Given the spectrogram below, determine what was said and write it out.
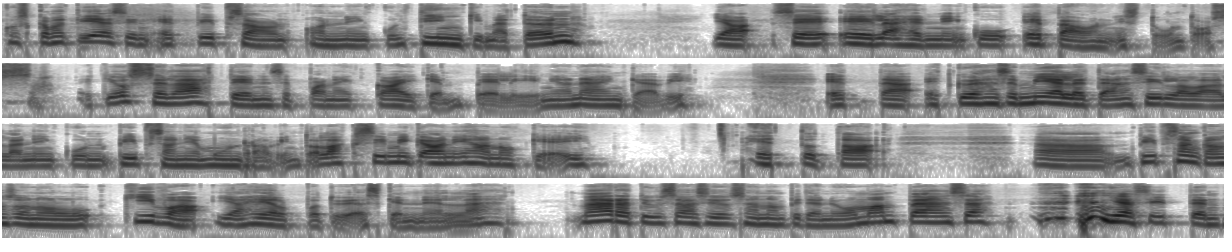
koska mä tiesin, että Pipsa on, on niin kuin tinkimätön ja se ei lähde niin kuin epäonnistuun tuossa. Jos se lähtee, niin se panee kaiken peliin ja näin kävi. Että et kyllähän se mielletään sillä lailla niin kuin Pipsan ja mun ravintolaksi, mikä on ihan okei. Että tota, ää, Pipsan kanssa on ollut kiva ja helppo työskennellä. Määrätyissä asioissa hän on pitänyt oman päänsä ja sitten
